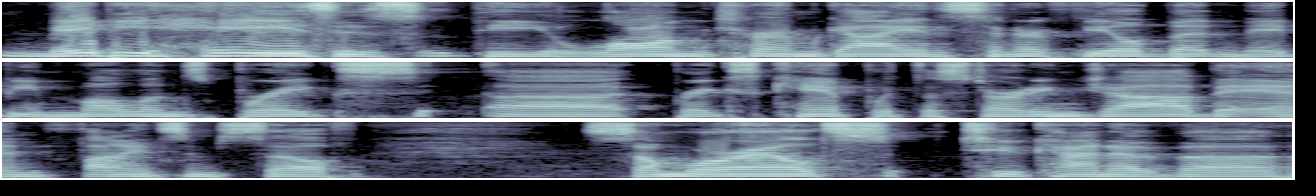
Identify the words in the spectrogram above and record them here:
maybe Hays is the long term guy in center field, but maybe Mullins breaks uh, breaks camp with the starting job and finds himself somewhere else to kind of uh,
